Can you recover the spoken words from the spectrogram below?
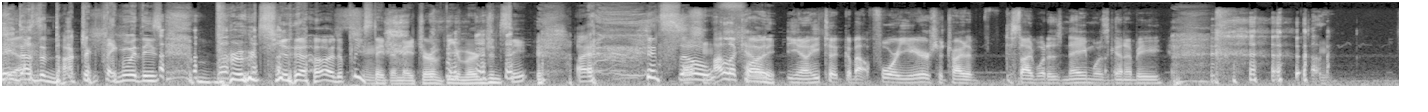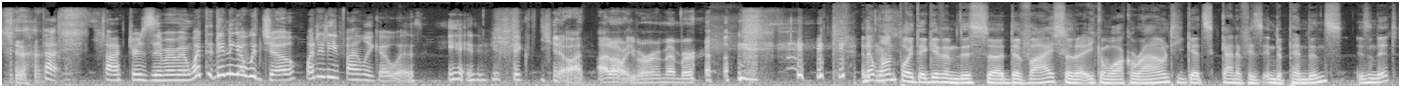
he Yeah. does the doctor thing with these brutes, you know. and Please state the nature of the emergency. I, it's so I look how funny. it, you know he took about four years to try to decide what his name was going to be. Dr. Zimmerman. What did, didn't he go with Joe? What did he finally go with? He, he picked, You know, I, I don't even remember. And at one point, they give him this uh, device so that he can walk around. He gets kind of his independence, isn't it?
